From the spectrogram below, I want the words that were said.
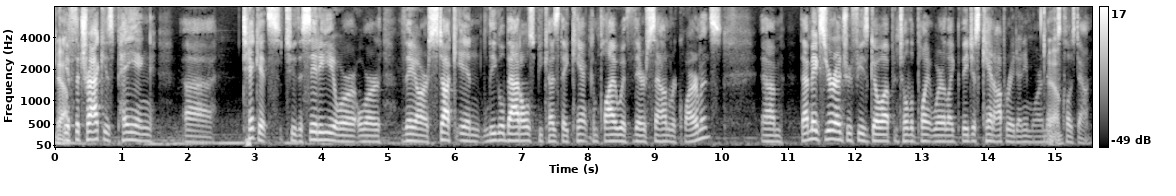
yeah. if the track is paying uh, tickets to the city or or they are stuck in legal battles because they can't comply with their sound requirements. Um, that makes your entry fees go up until the point where like they just can't operate anymore and they yeah. just close down.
